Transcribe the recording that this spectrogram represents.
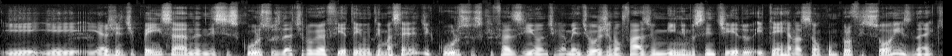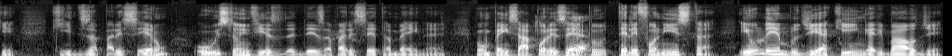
E, e, e, a gente pensa nesses cursos da datilografia, tem, tem uma série de cursos que faziam antigamente, hoje não fazem o mínimo sentido e tem relação com profissões né, que, que desapareceram ou estão em vias de desaparecer também. Né? Vamos pensar, por exemplo, é. telefonista. Eu lembro de aqui em Garibaldi,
